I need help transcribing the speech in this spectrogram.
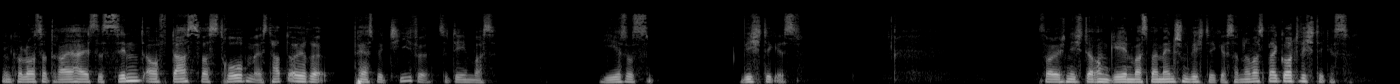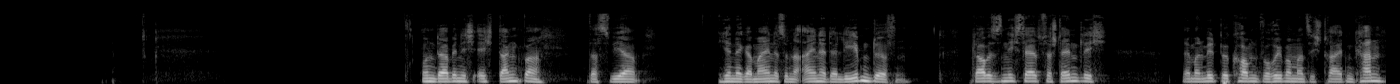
In Kolosser 3 heißt es, sind auf das, was droben ist. Habt eure Perspektive zu dem, was Jesus wichtig ist. Soll euch nicht darum gehen, was bei Menschen wichtig ist, sondern was bei Gott wichtig ist. Und da bin ich echt dankbar, dass wir hier in der Gemeinde so eine Einheit erleben dürfen. Ich glaube, es ist nicht selbstverständlich, wenn man mitbekommt, worüber man sich streiten kann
